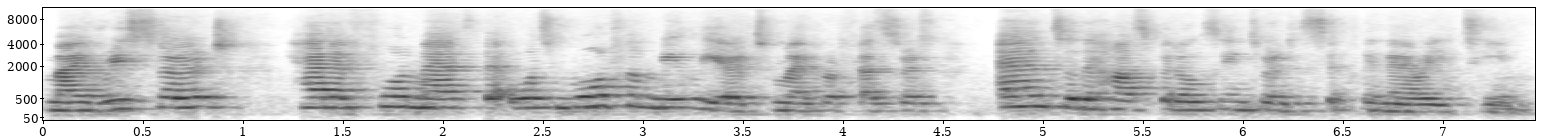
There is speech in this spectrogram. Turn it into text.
My research had a format that was more familiar to my professors and to the hospital's interdisciplinary team.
